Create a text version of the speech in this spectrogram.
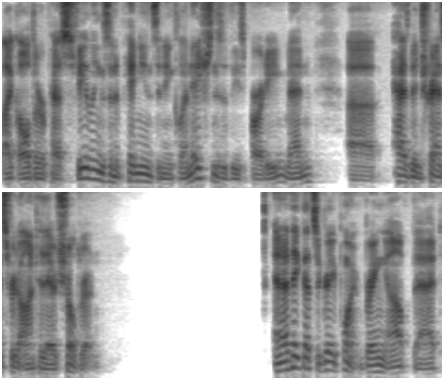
like all the repressed feelings and opinions and inclinations of these party men, uh, has been transferred onto their children. And I think that's a great point, bringing up that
